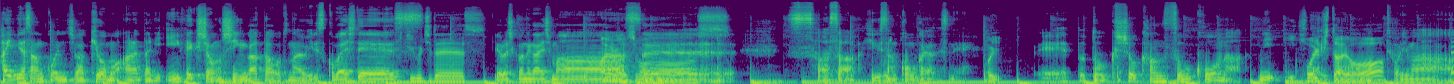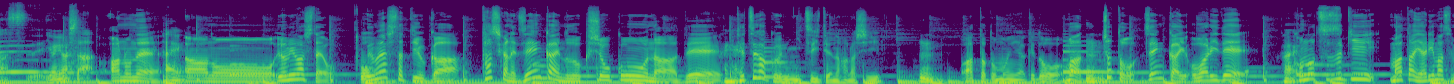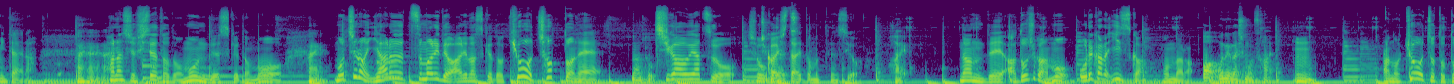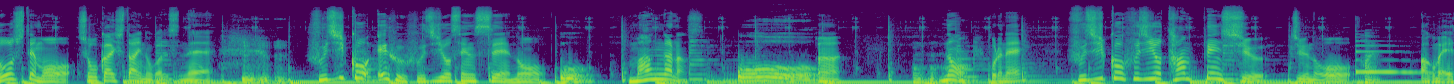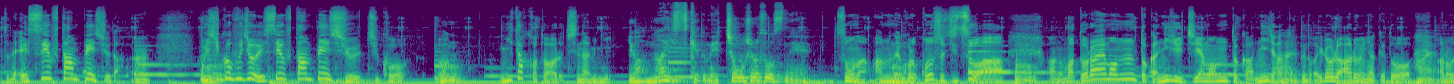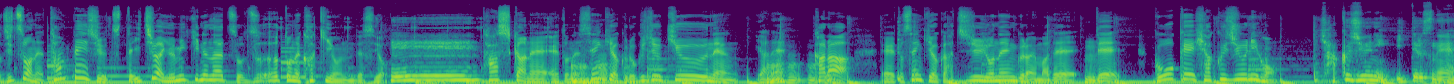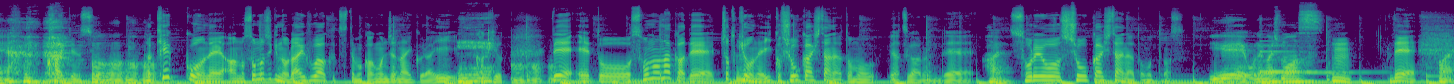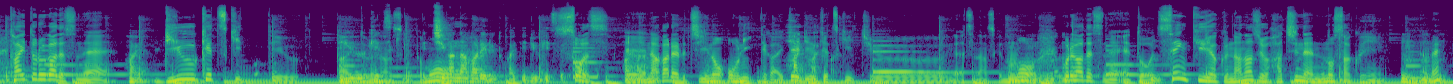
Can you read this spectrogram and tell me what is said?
はい、皆さんこんにちは。今日もあなたにインフェクション新型大人ウイルス小林です。樋口です。よろしくお願いします。はいお願いします。さあさあ、樋口さん、今回はですね、はい。えーっと、読書感想コーナーに行きたいと思っております。読みましたあのね、はいあのー読みましたよ。読みましたっていうか、確かね前回の読書コーナーではいはい哲学についての話うん。あったと思うんやけど、まあうんちょっと前回終わりではい。この続きまたやりますみたいな。話をしてたと思うんですけども、はい。もちろんやるつもりではありますけど、今日ちょっとね違うやつを紹介したいと思ってるんですよ。はい。なんで、あどうしようかな。もう俺からいいですか？ほんなら。あ、お願いします。はい。うん。あの今日ちょっとどうしても紹介したいのがですねうんうん藤子 F 不二雄先生の漫画なんです、お。おうお。ん、のこれね藤子不二雄短編集っていうのをはい。あごめんえっとね SF 短編集だ、うん、藤子不二雄 SF 短編集ってこう、うん。見たことある？ちなみに。いや、ないっすけど、めっちゃ面白そうですね。そうなんあのね、うん。これこの人実はうん。あのまあ、ドラえもんとか21エモンとか忍者ハットリくんとかいろいろあるんやけど、はい。あの実はね短編集っつって1話読み切りのやつをずーっとね書き読んですよ。確かねえっ、とねうんうんうん1969年やねうんうんうんから、えー、と1984年ぐらいまでうん。で合計112本112いってるっすね。書いてるんですよ。結構ねあのその時期のライフワークっつっても過言じゃないくらいえー書きよって。で、えー、とその中でちょっと今日ね一個紹介したいなと思うやつがあるんではい。それを紹介したいなと思ってます。いえ、お願いします。うん、ではい。タイトルがですねはい。「流血鬼」っていうタイトルなんですけども血が流れると書いて流血ですか？そうです、えー流れる血の鬼って書いて流血鬼っていうやつなんですけどもこれがですね、えっと、うん。1978年の作品だね。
